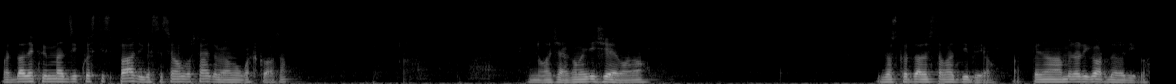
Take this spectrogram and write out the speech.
Guardate qui in mezzo a questi spazi, che se siamo fortunati troviamo qualcosa. No, cioè, come dicevo, no? Mi sono scordato che stava di prima. Appena me lo ricordo lo dico.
